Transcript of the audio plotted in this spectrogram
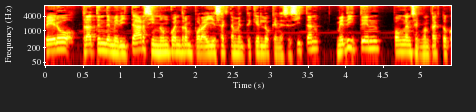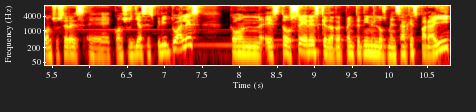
pero traten de meditar si no encuentran por ahí exactamente qué es lo que necesitan. Mediten, pónganse en contacto con sus seres, eh, con sus guías espirituales, con estos seres que de repente tienen los mensajes para ahí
